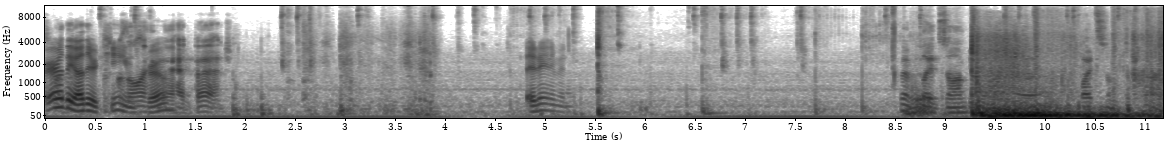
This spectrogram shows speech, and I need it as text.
Where are the other teams, bro? thing I had badge. They didn't even. I haven't played zombie in uh, quite some time.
